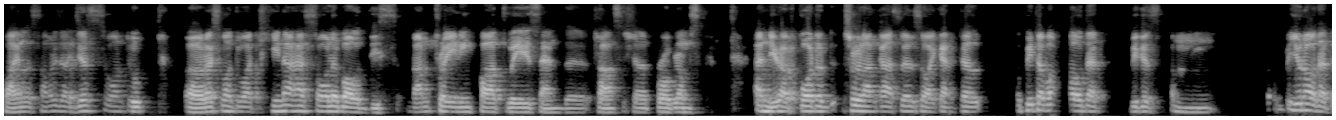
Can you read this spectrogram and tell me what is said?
final summaries, I just want to uh, respond to what Hina has told about these non-training pathways and the transitional programs. And you have quoted Sri Lanka as well, so I can tell a bit about that because um, you know that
